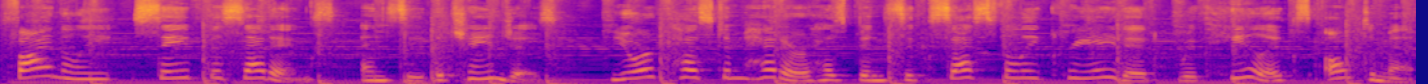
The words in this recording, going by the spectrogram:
Finally, save the settings and see the changes. Your custom header has been successfully created with Helix Ultimate.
